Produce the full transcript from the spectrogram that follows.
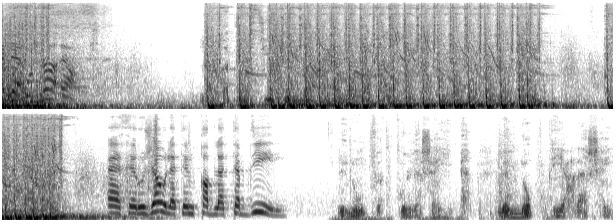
أداء رائع. لقد نسيت آخر جولة قبل التبديل. لننفق كل شيء. لن نبقي على شيء.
